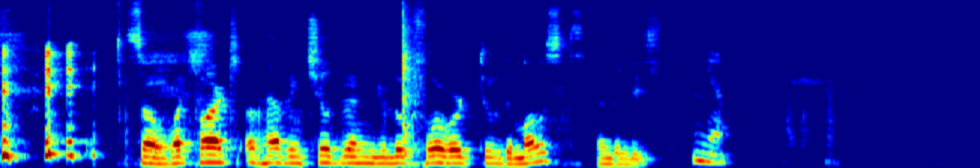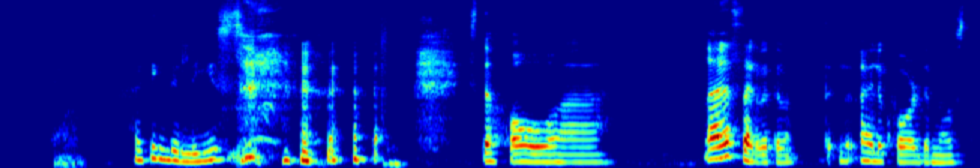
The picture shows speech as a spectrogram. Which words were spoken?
So, what part of having children you look forward to the most and the least? Yeah. I think the least is the whole. Uh, let's start with the, the. I look forward the most.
